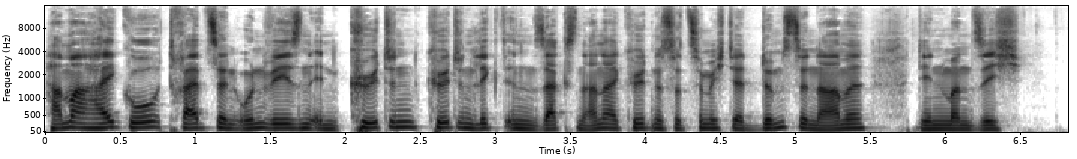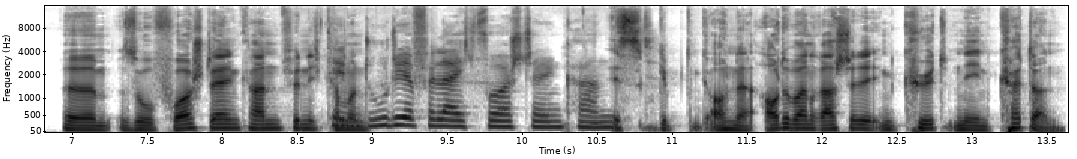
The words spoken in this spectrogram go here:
Hammer Heiko treibt sein Unwesen in Köthen. Köthen liegt in Sachsen-Anhalt. Köthen ist so ziemlich der dümmste Name, den man sich ähm, so vorstellen kann, finde ich, kann Den man. du dir vielleicht vorstellen kannst. Es gibt auch eine Autobahnraststelle in Köthen, nee, in Köttern.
